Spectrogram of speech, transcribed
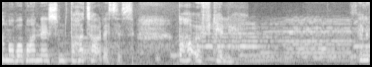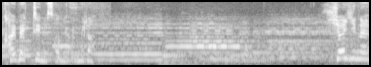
Ama babaannen şimdi daha çaresiz. Daha öfkeli. Seni kaybettiğini sanıyorum Miran. Ya yine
